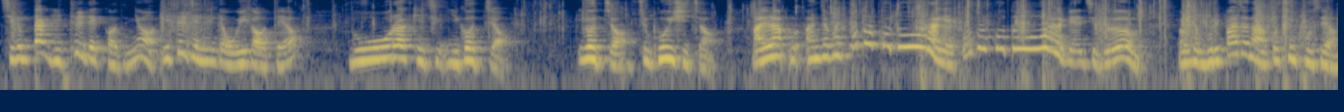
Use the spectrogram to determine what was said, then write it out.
지금 딱 이틀 됐거든요. 이틀 됐는데 오이가 어때요? 노랗게 지금 익었죠? 익었죠? 지금 보이시죠? 말라, 만져보면 꼬들꼬들하게, 꼬들꼬들하게 지금 여기서 물이 빠져나왔고 지금 보세요.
